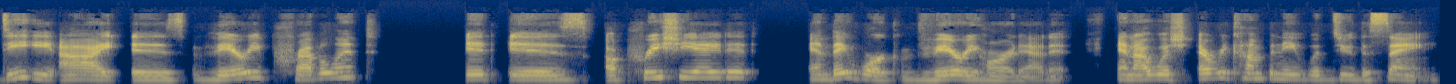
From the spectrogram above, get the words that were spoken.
DEI is very prevalent. It is appreciated, and they work very hard at it. And I wish every company would do the same.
